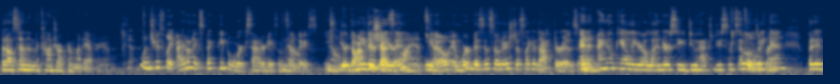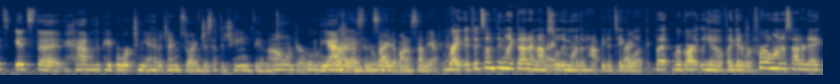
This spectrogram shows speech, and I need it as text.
but i'll send them the contract on monday afternoon Well, and truthfully, I don't expect people to work Saturdays and No. Sundays. No. Your doctor Neither doesn't, your clients, you yeah. know, and we're business owners just like a doctor is. And, I know Kayla, you're a lender, so you do have to do some stuff on the different. weekend. But it's it's the have the paperwork to me ahead of time, so I just have to change the amount or the address Right. inside of on a Sunday afternoon. Right. If it's something like that, I'm absolutely more than happy to take Right. a look. But regardless, you know, if I get a referral on a Saturday,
